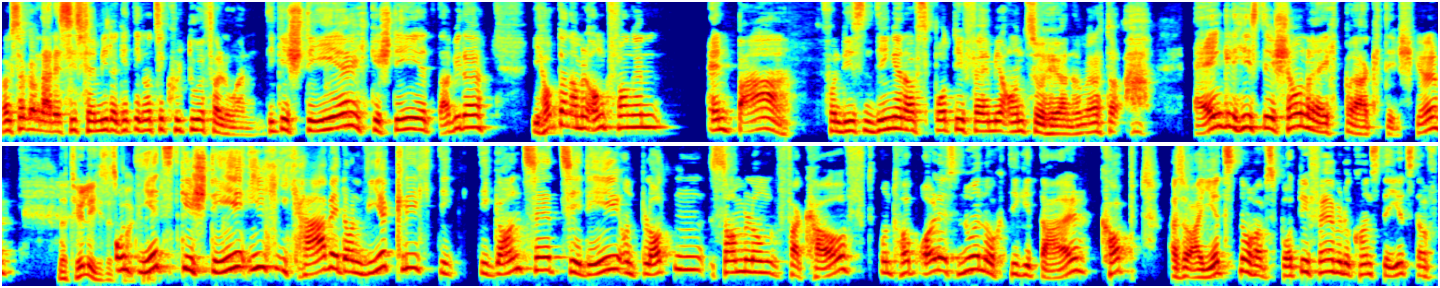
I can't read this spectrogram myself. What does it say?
Da habe ich gesagt, na, das ist für mich, da geht die ganze Kultur verloren. Die gestehe, ich gestehe jetzt da wieder, ich habe dann einmal angefangen, ein paar von diesen Dingen auf Spotify mir anzuhören. Und mir gedacht, ah, eigentlich ist das schon recht praktisch, gell? natürlich ist es Und praktisch. jetzt gestehe ich, ich habe dann wirklich die, die ganze CD- und Plattensammlung verkauft und habe alles nur noch digital gehabt. Also auch jetzt noch auf Spotify, weil du kannst dir jetzt auf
